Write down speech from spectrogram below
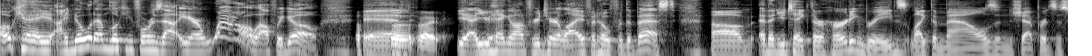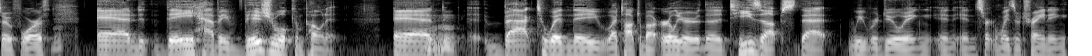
okay i know what i'm looking for is out here wow off we go and right. yeah you hang on for your dear life and hope for the best um, and then you take their herding breeds like the mals and shepherds and so forth mm-hmm. and they have a visual component and mm-hmm. back to when they I talked about earlier the tease ups that we were doing in, in certain ways of training,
